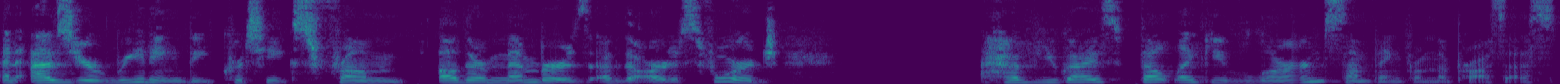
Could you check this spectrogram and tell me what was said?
and as you're reading the critiques from other members of the Artist Forge, have you guys felt like you've learned something from the process?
